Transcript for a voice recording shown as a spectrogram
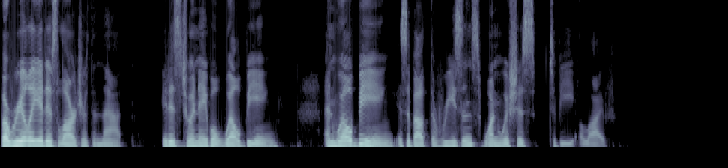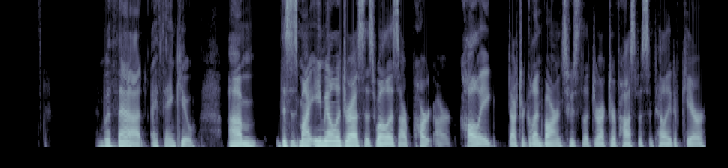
But really, it is larger than that. It is to enable well being, and well being is about the reasons one wishes to be alive. And with that, I thank you. Um, this is my email address as well as our part, our colleague, Dr. Glenn Varnes, who's the director of hospice and palliative care.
